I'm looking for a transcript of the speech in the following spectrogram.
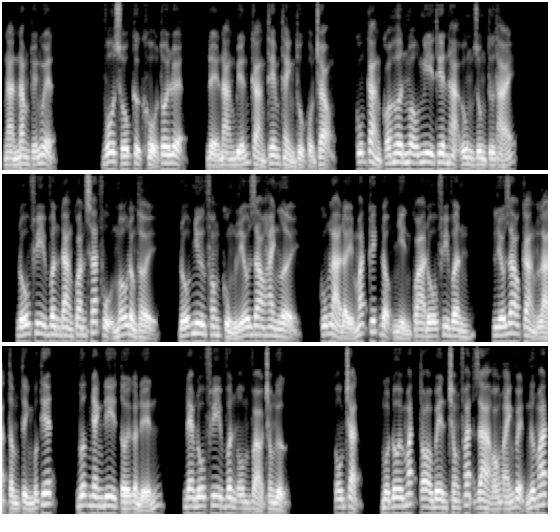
ngàn năm tuế nguyệt, vô số cực khổ tôi luyện, để nàng biến càng thêm thành thục cổ trọng, cũng càng có hơn mẫu nghi thiên hạ ung dung tư thái. Đỗ Phi Vân đang quan sát phụ mẫu đồng thời, Đỗ Như Phong cùng Liễu Giao hai người, cũng là đầy mắt kích động nhìn qua Đỗ Phi Vân, Liễu Giao càng là tâm tình bức thiết, bước nhanh đi tới gần đến, đem Đỗ Phi Vân ôm vào trong ngực. Ôm chặt, một đôi mắt to bên trong phát ra hóng ánh vệt nước mắt.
